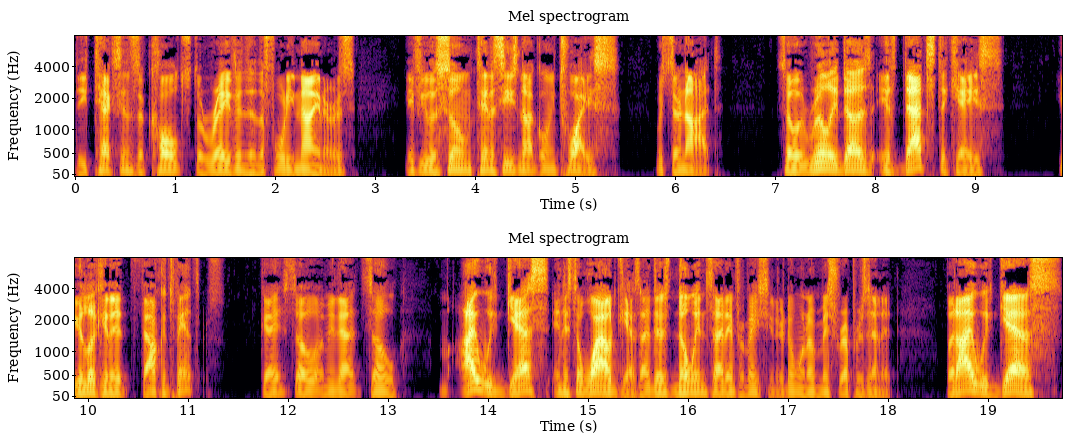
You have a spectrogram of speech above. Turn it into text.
the Texans, the Colts, the Ravens, and the 49ers. If you assume Tennessee's not going twice, which they're not, so it really does. If that's the case, you're looking at Falcons Panthers. Okay, so I mean that. So I would guess, and it's a wild guess. I, there's no inside information here. Don't want to misrepresent it, but I would guess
